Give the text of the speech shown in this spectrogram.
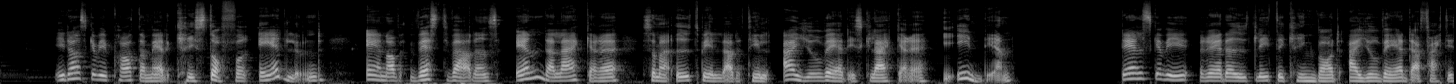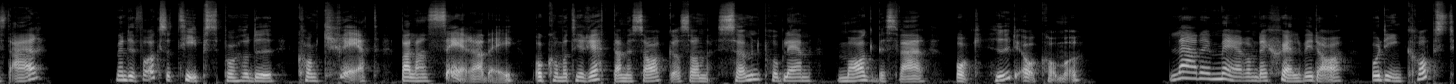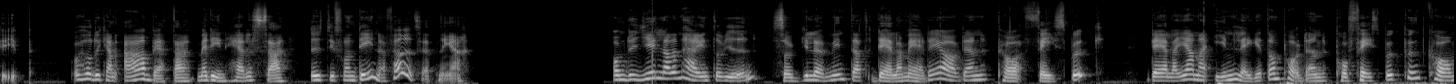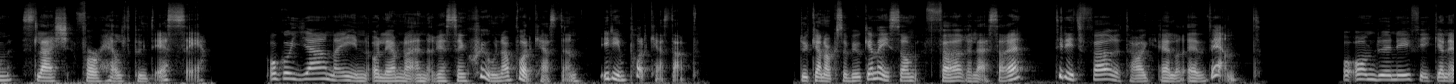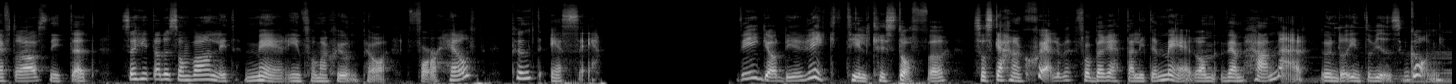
Idag ska vi prata med Kristoffer Edlund, en av västvärldens enda läkare som är utbildad till ayurvedisk läkare i Indien. Dels ska vi reda ut lite kring vad ayurveda faktiskt är, men du får också tips på hur du konkret balanserar dig och kommer till rätta med saker som sömnproblem, magbesvär och hudåkommor. Lär dig mer om dig själv idag och din kroppstyp och hur du kan arbeta med din hälsa utifrån dina förutsättningar. Om du gillar den här intervjun så glöm inte att dela med dig av den på Facebook. Dela gärna inlägget om podden på facebook.com forhealth.se och gå gärna in och lämna en recension av podcasten i din podcastapp. Du kan också boka mig som föreläsare till ditt företag eller event. Och om du är nyfiken efter avsnittet så hittar du som vanligt mer information på forhealth.se. Vi går direkt till Kristoffer så ska han själv få berätta lite mer om vem han är under intervjuns gång.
